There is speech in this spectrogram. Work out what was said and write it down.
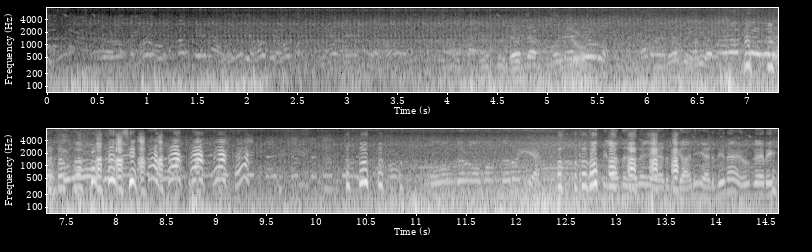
ગાડી અડધી ના એવું કરી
